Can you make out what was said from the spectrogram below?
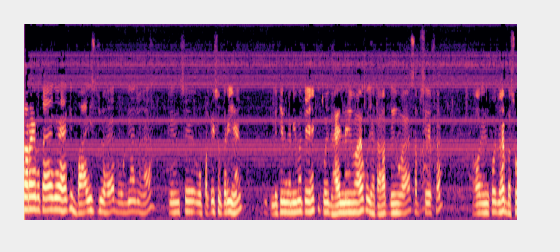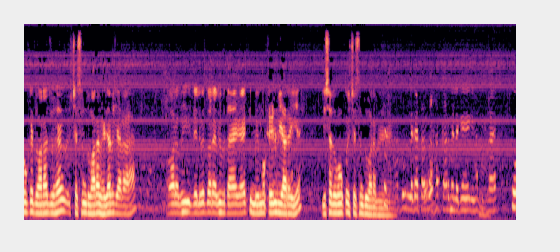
द्वारा ये बताया गया है कि 22 जो है बोगियां जो है ट्रेन से वो पटरी से उतरी हैं लेकिन गनीमत ये है कि कोई घायल नहीं हुआ है कोई हताहत नहीं हुआ है सब सेफ है और इनको जो है बसों के द्वारा जो है स्टेशन दोबारा भेजा भी जा रहा है और अभी रेलवे द्वारा अभी बताया गया है कि मेमो ट्रेन भी आ रही है जिससे लोगों को स्टेशन दोबारा भेजा जाएगा आप लोग लगातार राहत कार में लगे हैं यहाँ दिख रहा है तो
